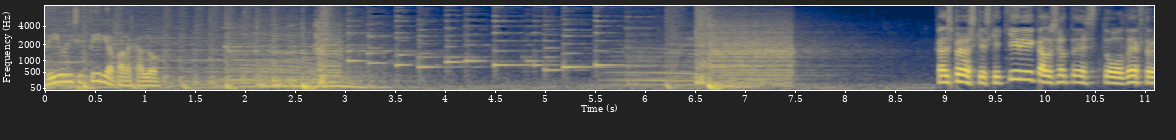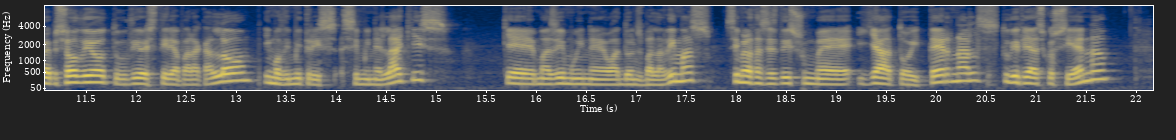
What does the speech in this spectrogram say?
Δύο εισιτήρια παρακαλώ. Καλησπέρα κυρίες και κύριοι. Καλώς ήρθατε στο δεύτερο επεισόδιο του Δύο Εισιτήρια Παρακαλώ. Είμαι ο Δημήτρης Σιμινελάκης και μαζί μου είναι ο Αντώνης Μπαλαδήμας. Σήμερα θα συζητήσουμε για το Eternals του 2021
